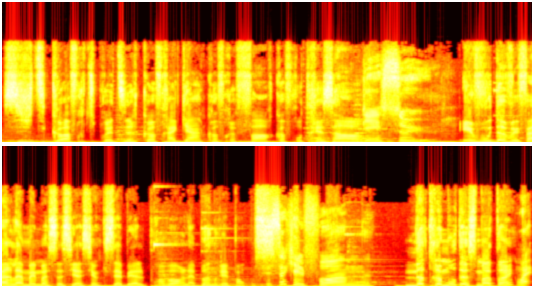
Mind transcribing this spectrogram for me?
si je dis coffre, tu pourrais dire coffre à gants, coffre fort, coffre au trésor. Bien sûr. Et vous devez faire la même association qu'Isabelle pour avoir la bonne C'est réponse. ça qui est le fun. Notre mot de ce matin, Ouais.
